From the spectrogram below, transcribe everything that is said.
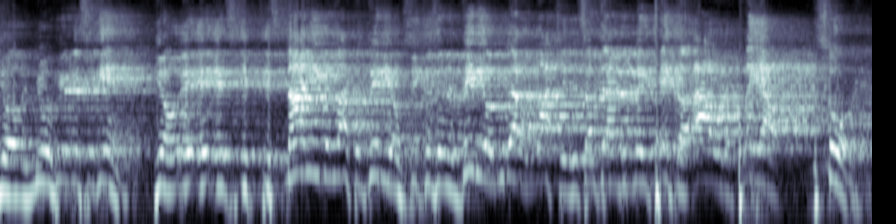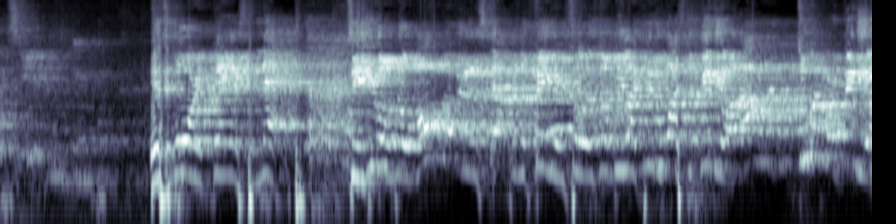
you know, you'll hear this again. You know, it, it, it's, it, it's not even like a video, see, because in a video you gotta watch it, and sometimes it may take an hour to play out the story. It's more advanced than that. See, you don't know all of it in a snap of the finger, so it's gonna be like you to watch the video, an hour, two hour video,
